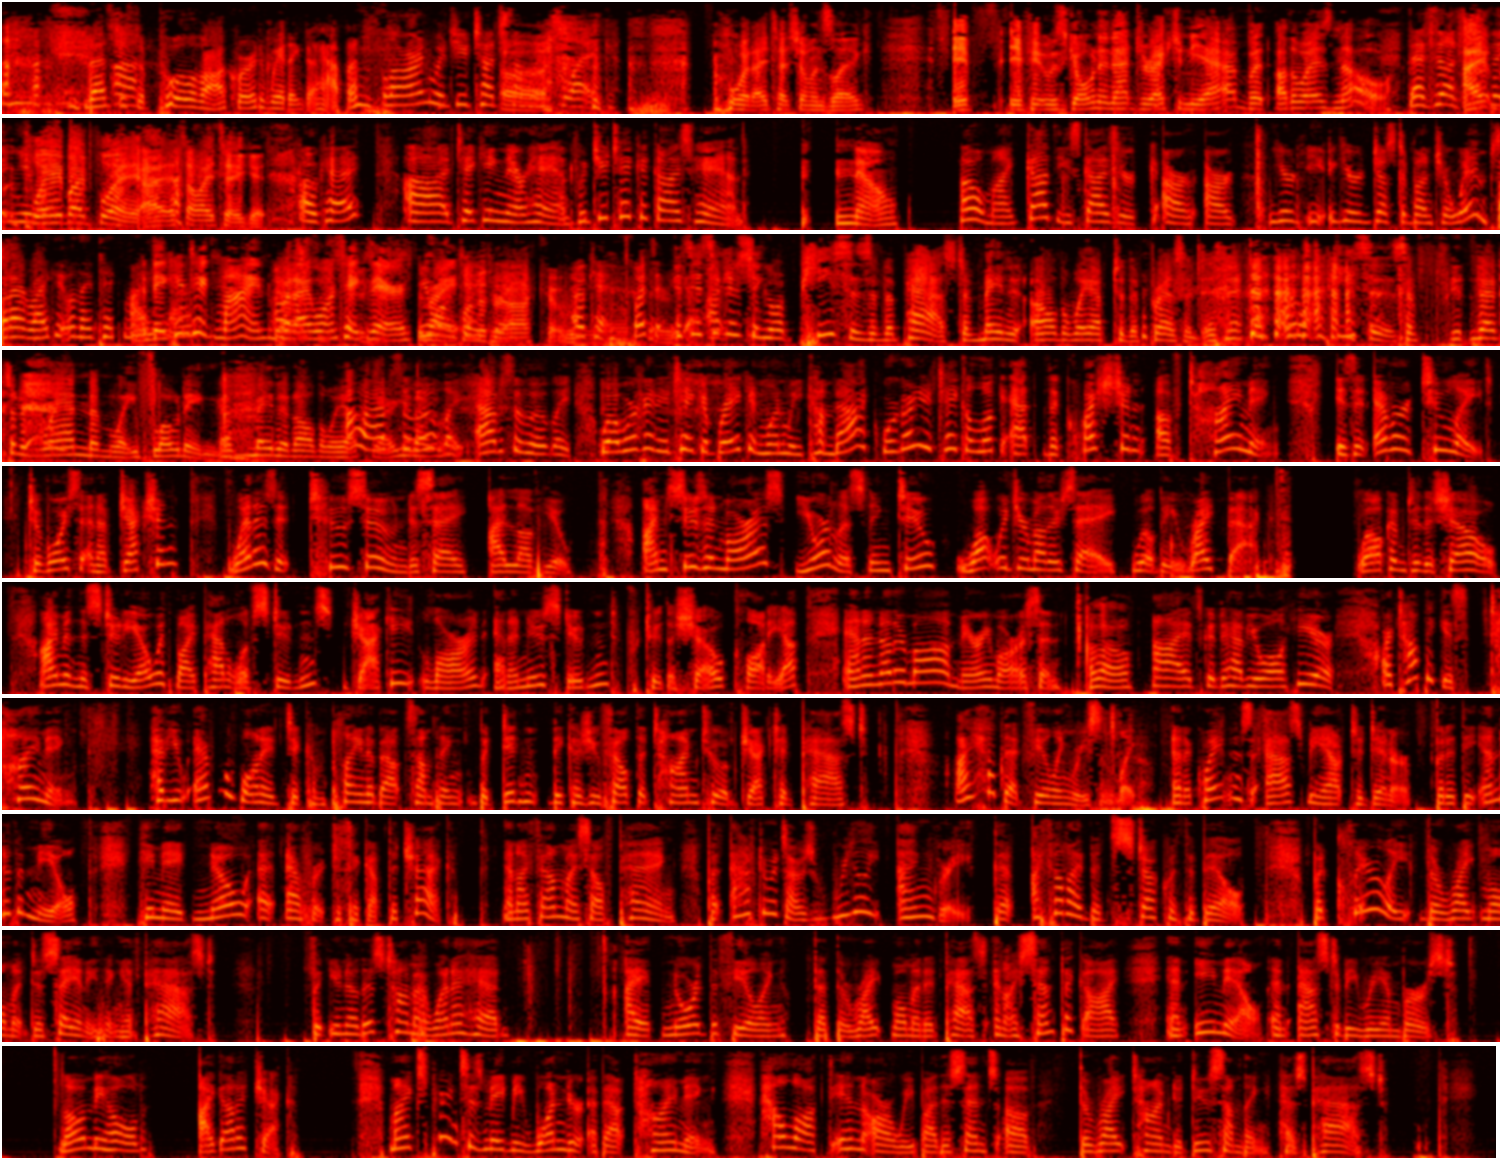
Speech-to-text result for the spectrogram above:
That's just a pool of awkward waiting to happen. Lauren, would you touch someone's leg? Would I touch someone's leg? If if it was going in that direction, yeah. But otherwise, no. That's not I something you. play by play. I, that's how I take it. Okay. Uh, taking their hand. Would you take a guy's hand? No. Oh my God, these guys are are are you're you're just a bunch of wimps. But I like it when they take mine. They can take mine, but I won't take theirs. You won't Right. take Plymouth it. Rock. we- Okay, you what's there's- It's, it's interesting what pieces of the past have made it all the way up to the present, isn't it? Little pieces of, that sort of randomly floating have made it all the way up Oh, there. you know? absolutely, absolutely. Well, we're going to take a break, and when we come back, we're going to take a look at the question of timing. Is it ever too late to voice an objection? When is it too soon to say, I love you? I'm Susan Morris. You're listening to What Would Your Mother Say? We'll be right back. Welcome to the show. I'm in the studio with my panel of students, Jackie, Lauren, and a new student to the show, Claudia, and another mom, Mary Morrison. Hello. Hi, it's good to have you all here. Our topic is timing. Have you ever wanted to complain about something but didn't because you felt the time to object had passed? I had that feeling recently. An acquaintance asked me out to dinner, but at the end of the meal, he made no effort to pick up the check. And I found myself paying. But afterwards, I was really angry that I felt I'd been stuck with the bill. But clearly, the right moment to say anything had passed. But you know, this time I went ahead I ignored the feeling that the right moment had passed, and I sent the guy an email and asked to be reimbursed. Lo and behold, I got a check. My experience has made me wonder about timing. How locked in are we by the sense of the right time to do something has passed?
